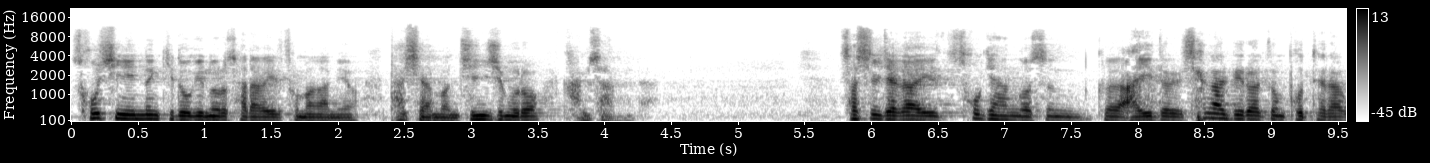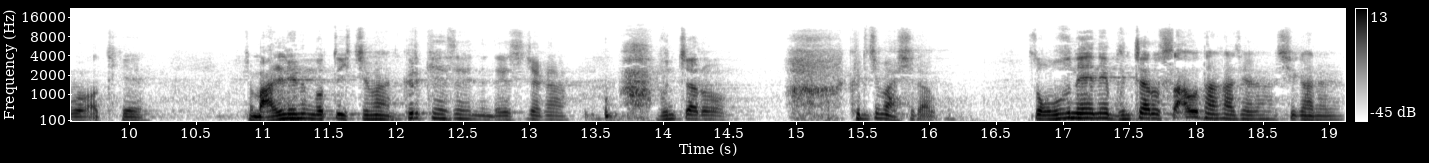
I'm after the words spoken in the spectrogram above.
소신 있는 기독인으로 살아가길 소망하며 다시 한번 진심으로 감사합니다. 사실 제가 소개한 것은 그 아이들 생활비로 좀 보태라고 어떻게 좀 알리는 것도 있지만 그렇게 해서 했는데 그래서 제가 아, 문자로 아, 그러지 마시라고. 그래서 오후 내내 문자로 싸우다가 제가 시간을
